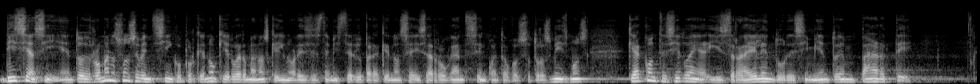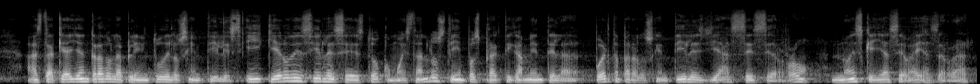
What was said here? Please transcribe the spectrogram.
Dice así, entonces Romanos 11:25, porque no quiero, hermanos, que ignoréis este misterio para que no seáis arrogantes en cuanto a vosotros mismos, que ha acontecido a Israel endurecimiento en parte hasta que haya entrado la plenitud de los gentiles. Y quiero decirles esto, como están los tiempos, prácticamente la puerta para los gentiles ya se cerró. No es que ya se vaya a cerrar,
